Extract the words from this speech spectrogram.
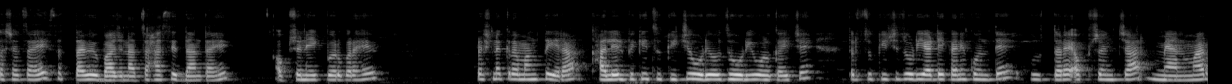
कशाचा आहे? सत्ता विभाजनाचा हा सिद्धांत आहे. ऑप्शन एक बरोबर आहे. प्रश्न क्रमांक तेरा खालीलपैकी चुकीची ओढी जोडी ओळखायचे तर चुकीची जोडी या ठिकाणी कोणते? उत्तर आहे ऑप्शन चार म्यानमार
